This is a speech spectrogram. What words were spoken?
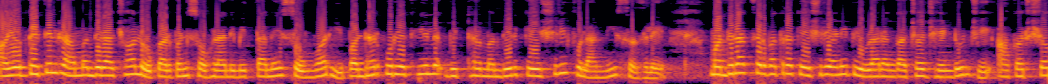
अयोध्येतील राम मंदिराच्या लोकार्पण सोहळ्यानिमित्ताने सोमवारी पंढरपूर येथील विठ्ठल मंदिर केशरी फुलांनी सजले. मंदिरात सर्वत्र केशरी आणि पिवळ्या रंगाच्या झेंडूंची आकर्षक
